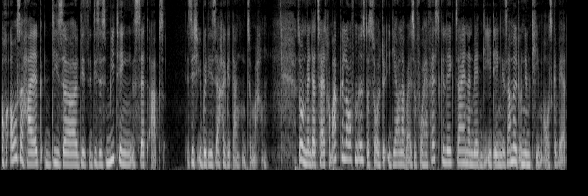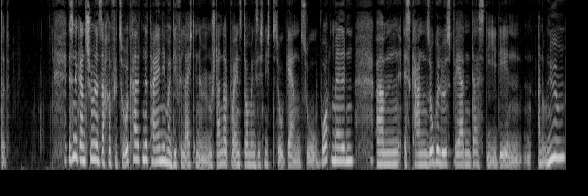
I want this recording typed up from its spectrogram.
auch außerhalb dieser, dieses Meeting-Setups sich über die Sache Gedanken zu machen. So, und wenn der Zeitraum abgelaufen ist, das sollte idealerweise vorher festgelegt sein, dann werden die Ideen gesammelt und im Team ausgewertet. Ist eine ganz schöne Sache für zurückhaltende Teilnehmer, die vielleicht in einem Standard-Brainstorming sich nicht so gern zu Wort melden. Ähm, es kann so gelöst werden, dass die Ideen anonym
